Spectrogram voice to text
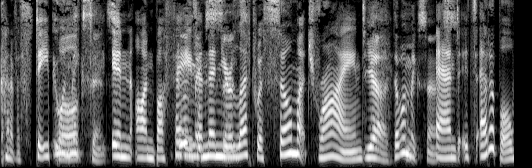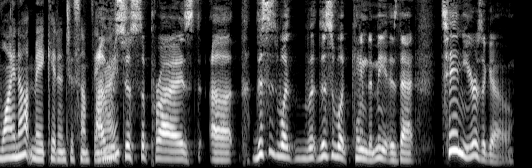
kind of a staple It would make sense. in on buffets, and then you're left with so much rind. Yeah, that would make sense. And it's edible. Why not make it into something? I right? was just surprised. Uh, this is what this is what came to me is that ten years ago,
